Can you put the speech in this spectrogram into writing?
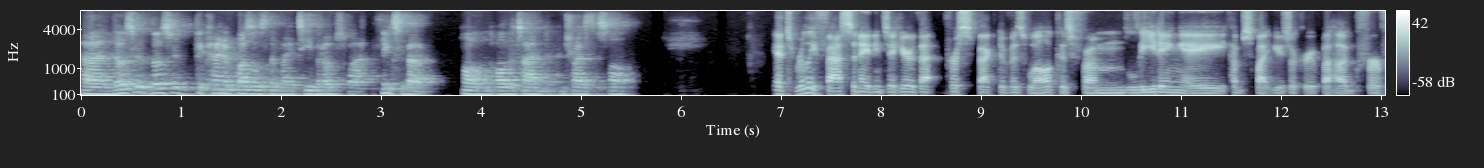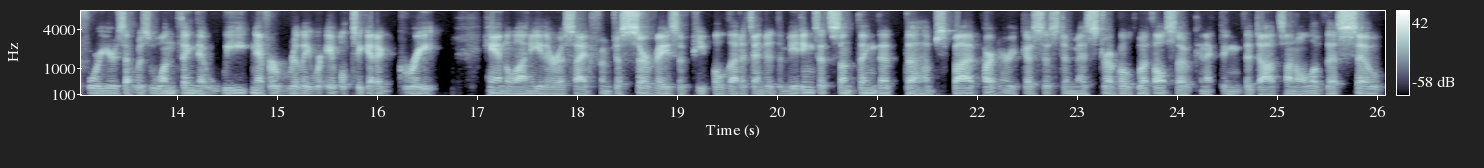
uh, those are those are the kind of puzzles that my team at HubSpot thinks about all, all the time and, and tries to solve. It's really fascinating to hear that perspective as well, because from leading a HubSpot user group, a hug for four years, that was one thing that we never really were able to get a great handle on either, aside from just surveys of people that attended the meetings. It's something that the HubSpot partner ecosystem has struggled with, also connecting the dots on all of this. So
